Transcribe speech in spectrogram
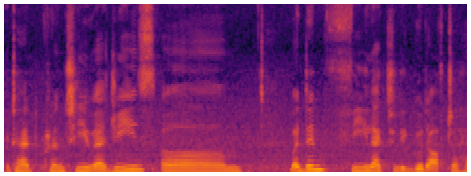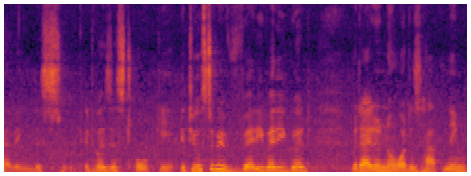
it had crunchy veggies um, but didn't feel actually good after having this soup. It was just okay. It used to be very very good but i don't know what is happening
